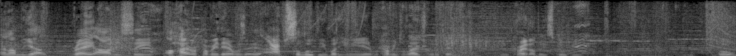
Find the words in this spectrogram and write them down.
And um, yeah, Ray obviously a high recovery there was absolutely what he needed. Recovering to ledge would have been incredibly spooky. Ooh,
